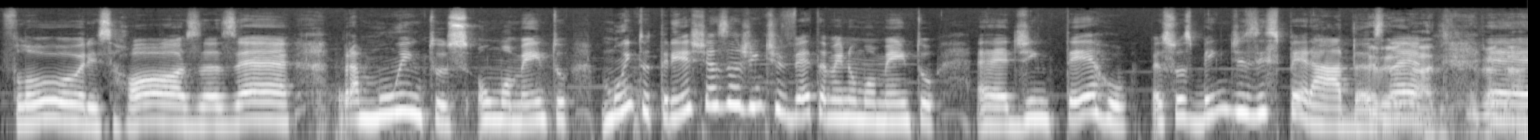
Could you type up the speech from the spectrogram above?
flores, rosas, é para muitos um momento muito triste. As a gente vê também no momento é, de enterro pessoas bem desesperadas, é verdade, né? É verdade.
